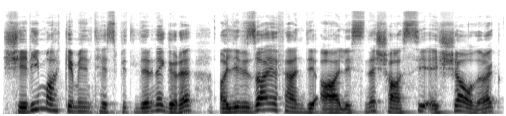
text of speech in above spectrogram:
Şer'i mahkemenin tespitlerine göre Ali Rıza Efendi ailesine şahsi eşya olarak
